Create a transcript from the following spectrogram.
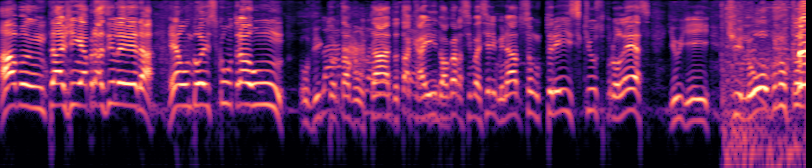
A vantagem é brasileira. É um dois contra um. O Victor tá voltado, tá caído. Agora sim vai ser eliminado. São três kills pro Less. E o EA de novo no clutch.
